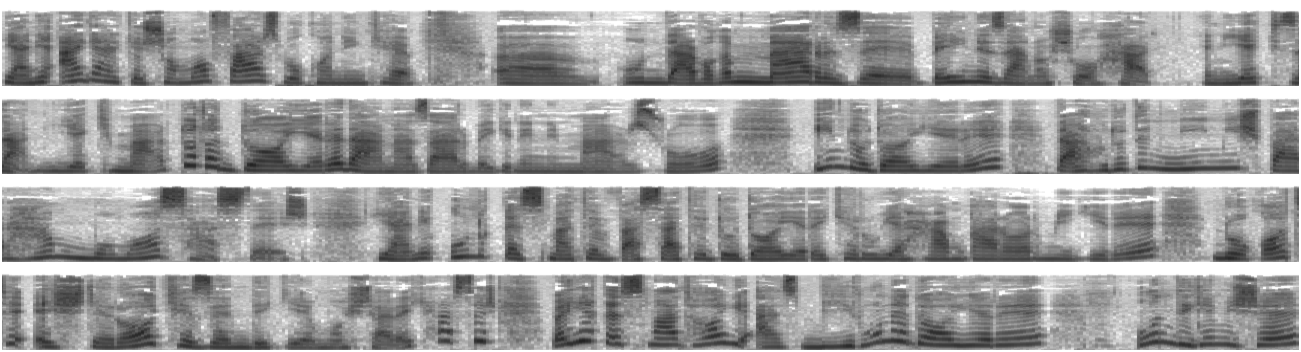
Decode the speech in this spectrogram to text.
یعنی اگر که شما فرض بکنین که اون در واقع مرز بین زن و شوهر یعنی یک زن یک مرد. دو تا دایره در نظر بگیرین این مرز رو. این دو دایره در حدود نیمیش بر هم مماس هستش. یعنی اون قسمت وسط دو دایره که روی هم قرار می‌گیره نقاط اشتراک زندگی مشترک هستش و یه قسمت هایی از بیرون دایره اون دیگه میشه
